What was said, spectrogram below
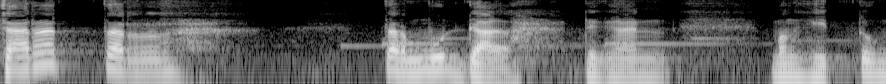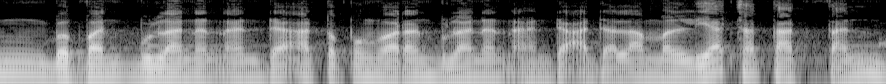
Cara ter termudah dengan menghitung beban bulanan Anda atau pengeluaran bulanan Anda adalah melihat catatan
